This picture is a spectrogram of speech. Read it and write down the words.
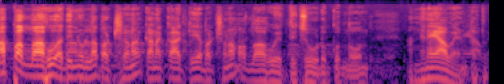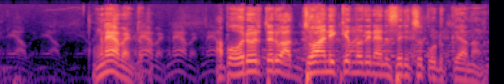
അപ്പൊ അള്ളാഹു അതിനുള്ള ഭക്ഷണം കണക്കാക്കിയ ഭക്ഷണം അള്ളാഹു എത്തിച്ചു കൊടുക്കുന്നു. അങ്ങനെയാ വേണ്ടത്. അങ്ങനെയാ വേണ്ടത്. അപ്പൊ ഓരോരുത്തരും അധ്വാനിക്കുന്നതിനനുസരിച്ച് കൊടുക്കുക എന്നാണ്.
